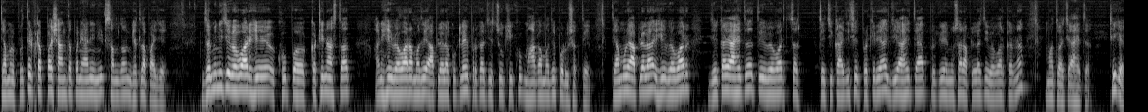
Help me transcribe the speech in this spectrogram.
त्यामुळे प्रत्येक टप्पा शांतपणे आणि नीट समजावून घेतला पाहिजे. जमिनीचे व्यवहार हे खूप कठीण असतात आणि हे व्यवहारामध्ये आपल्याला कुठल्याही प्रकारची चूक ही खूप महागामध्ये पडू शकते. त्यामुळे आपल्याला हे व्यवहार जे काही आहेत ते व्यवहार च- त्याची कायदेशीर प्रक्रिया जी आहे त्या प्रक्रियेनुसार आपल्याला ते व्यवहार करणं महत्त्वाचे आहेत ठीक आहे?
